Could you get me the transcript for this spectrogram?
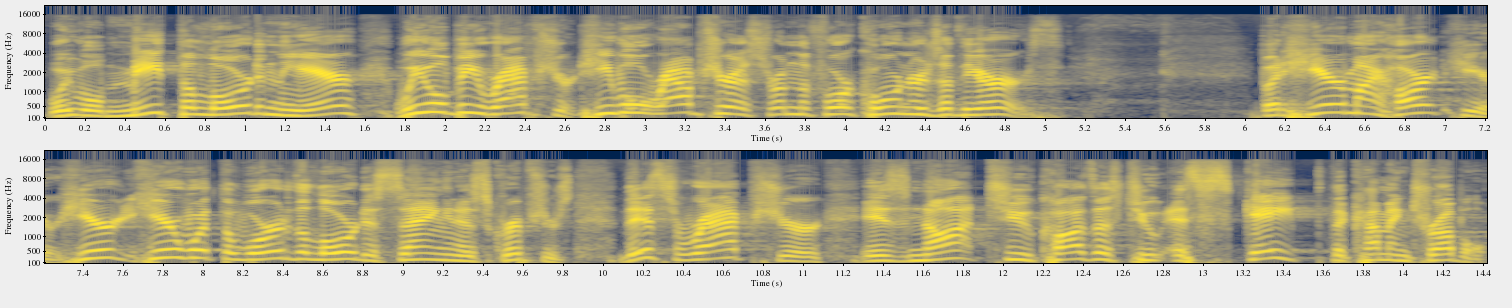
We will meet the Lord in the air. We will be raptured. He will rapture us from the four corners of the earth. But hear my heart here. Hear, hear what the word of the Lord is saying in his scriptures. This rapture is not to cause us to escape the coming trouble.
